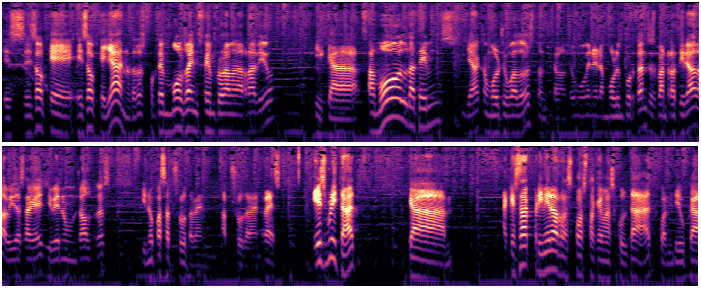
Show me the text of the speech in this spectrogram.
que és, és, el que és el que hi ha. Nosaltres portem molts anys fent programa de ràdio i que fa molt de temps ja que molts jugadors, doncs, que en el seu moment eren molt importants, es van retirar, la vida segueix i venen uns altres i no passa absolutament, absolutament res. És veritat que aquesta primera resposta que hem escoltat, quan diu que,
